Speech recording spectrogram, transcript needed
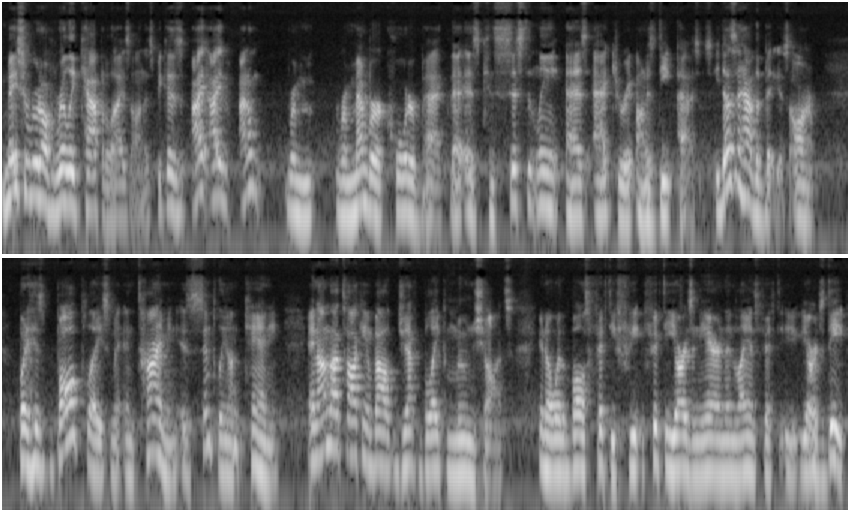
Mason Rudolph really capitalized on this because I, I, I don't rem- remember a quarterback that is consistently as accurate on his deep passes. He doesn't have the biggest arm, but his ball placement and timing is simply uncanny. And I'm not talking about Jeff Blake moonshots, you know, where the ball's 50 feet, 50 yards in the air and then lands 50 yards deep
